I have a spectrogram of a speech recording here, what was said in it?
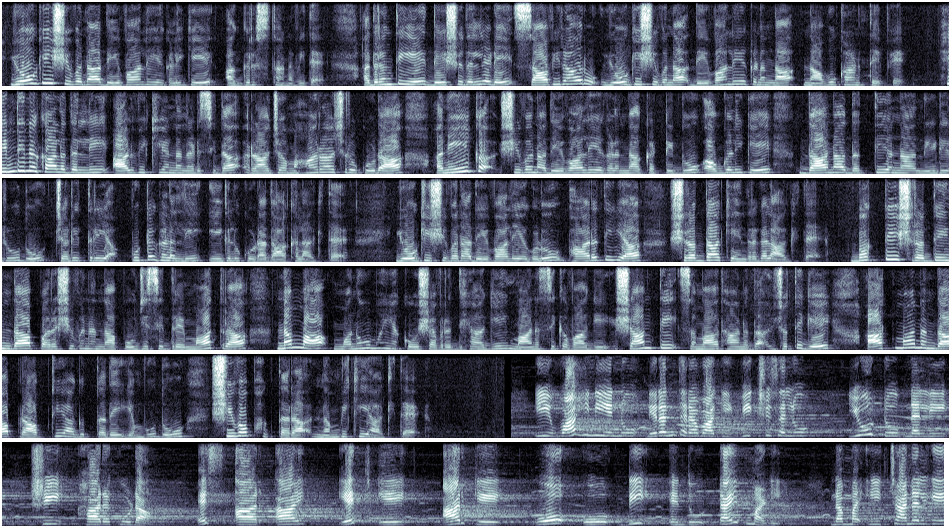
ಯೋಗಿ ಶಿವನ ದೇವಾಲಯಗಳಿಗೆ ಅಗ್ರಸ್ಥಾನವಿದೆ. ಅದರಂತೆಯೇ ದೇಶದೆಲ್ಲೆಡೆ ಸಾವಿರಾರು ಯೋಗಿ ಶಿವನ ದೇವಾಲಯಗಳನ್ನು ನಾವು ಕಾಣ್ತೇವೆ. ಹಿಂದಿನ ಕಾಲದಲ್ಲಿ ಆಳ್ವಿಕೆಯನ್ನು ನಡೆಸಿದ ರಾಜ ಮಹಾರಾಜರು ಕೂಡ ಅನೇಕ ಶಿವನ ದೇವಾಲಯಗಳನ್ನು ಕಟ್ಟಿದ್ದು, ಅವುಗಳಿಗೆ ದಾನ ದತ್ತಿಯನ್ನು ನೀಡಿರುವುದು ಚರಿತ್ರೆಯ ಪುಟಗಳಲ್ಲಿ ಈಗಲೂ ಕೂಡ ದಾಖಲಾಗಿದೆ. ಯೋಗಿ ಶಿವನ ದೇವಾಲಯಗಳು ಭಾರತೀಯ ಶ್ರದ್ಧಾ ಕೇಂದ್ರಗಳಾಗಿದೆ ಭಕ್ತಿ ಶ್ರದ್ಧೆಯಿಂದ ಪರಶಿವನನ್ನ ಪೂಜಿಸಿದ್ರೆ ಮಾತ್ರ ನಮ್ಮ ಮನೋಮಯ ಕೋಶ ವೃದ್ಧಿಯಾಗಿ, ಮಾನಸಿಕವಾಗಿ ಶಾಂತಿ ಸಮಾಧಾನದ ಜೊತೆಗೆ ಆತ್ಮಾನಂದ ಪ್ರಾಪ್ತಿಯಾಗುತ್ತದೆ ಎಂಬುದು ಶಿವಭಕ್ತರ ನಂಬಿಕೆಯಾಗಿದೆ. ಈ ವಾಹಿನಿಯನ್ನು ನಿರಂತರವಾಗಿ ವೀಕ್ಷಿಸಲು ಯೂಟ್ಯೂಬ್ನಲ್ಲಿ Shri Harakuda, S R I H A R K O D ಎಂದು ಟೈಪ್ ಮಾಡಿ. ನಮ್ಮ ಈ ಚಾನೆಲ್ಗೆ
